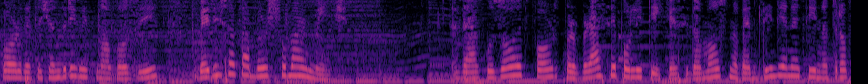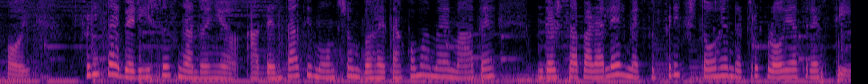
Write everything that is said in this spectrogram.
por dhe të qëndrimit në opozitë, Berisha ka bërë shumë armiq dhe akuzohet fort për vrasje politike, sidomos në vendlindjen e tij në Tropojë. Frika e Berishës nga ndonjë atentat i mundshëm bëhet akoma më e madhe, ndërsa paralel me këtë frikë shtohen dhe truprojat rreth tij.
